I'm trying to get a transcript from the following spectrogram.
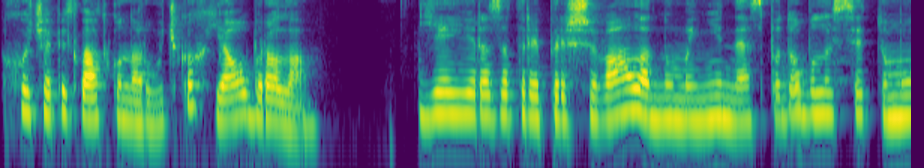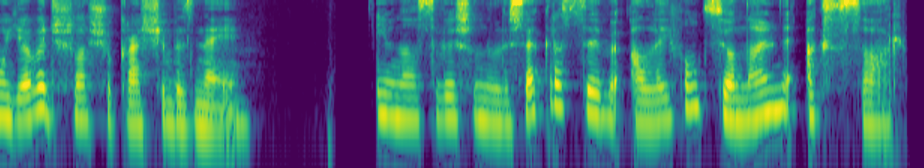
Хоча підкладку на ручках я обрала. Я її раза три пришивала, але мені не сподобалося, тому я вирішила, що краще без неї. І в нас вийшов не лише красивий, але й функціональний аксесуар.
